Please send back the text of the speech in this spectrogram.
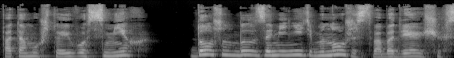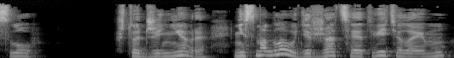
потому что его смех должен был заменить множество ободряющих слов, что Джиневра не смогла удержаться и ответила ему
